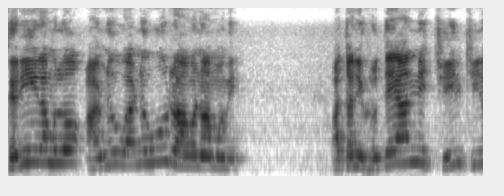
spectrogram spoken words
శరీరములో అణువణువు రామనామమే. అతని హృదయాన్ని చీల్చిన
